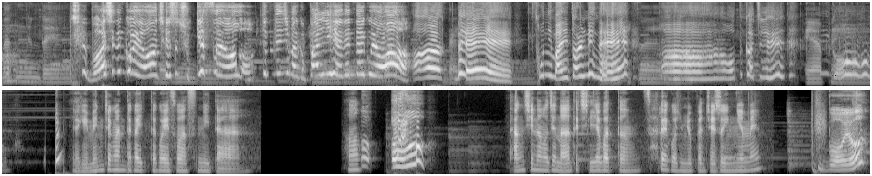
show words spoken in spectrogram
났는데 지금 뭐 하시는 거예요? 죄수 죽겠어요. 힘들지 말고 빨리 해야 된다고요. 아, 네. 손이 많이 떨리네. 아, 어떡하지? 배. 이거. 여기 맹장한 데가 있다고 해서 왔습니다. 어? 어? 당신은 어제 나한테 질려봤던 456번 죄수 있냐면? 뭐요?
